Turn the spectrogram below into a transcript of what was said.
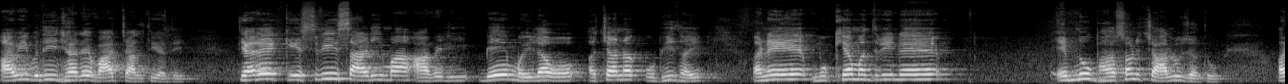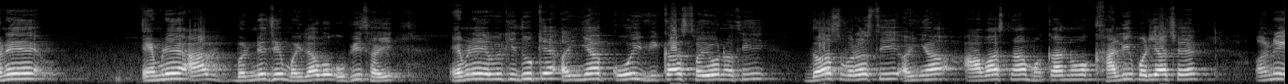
આવી બધી જ્યારે વાત ચાલતી હતી, ત્યારે કેસરી સાડીમાં આવેલી બે મહિલાઓ અચાનક ઊભી થઈ અને મુખ્યમંત્રીને એમનું ભાષણ ચાલુ જ હતું. અને એમણે આ બંને જે મહિલાઓ ઊભી થઈ, એમણે એવું કીધું કે અહીંયા કોઈ વિકાસ થયો નથી. દસ વર્ષથી અહીંયા આવાસના મકાનો ખાલી પડ્યા છે અને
